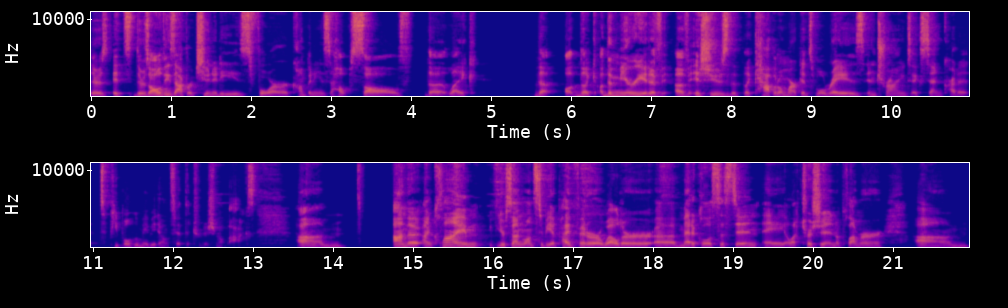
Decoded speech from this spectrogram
there's it's there's all these opportunities for companies to help solve the like the uh, like the myriad of, of issues that the capital markets will raise in trying to extend credit to people who maybe don't fit the traditional box. Um, on the on climb, your son wants to be a pipe fitter, a welder, a medical assistant, a electrician, a plumber. Um,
